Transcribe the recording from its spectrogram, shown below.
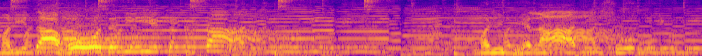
મારી દાહોદની કંસારીયુની મારી ભેલાની સોગીયુની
